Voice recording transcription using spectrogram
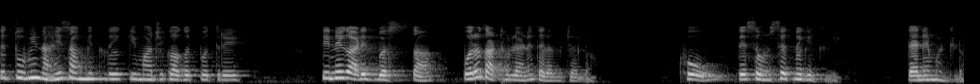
ते तुम्ही नाही सांगितलं की माझी कागदपत्रे? तिने गाडीत बसता परत आठवल्याने त्याला विचारलं. हो ते संस्थेतनं घेतली. त्याने म्हटलं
